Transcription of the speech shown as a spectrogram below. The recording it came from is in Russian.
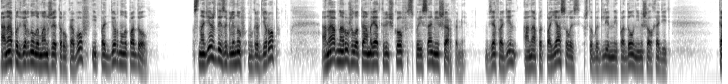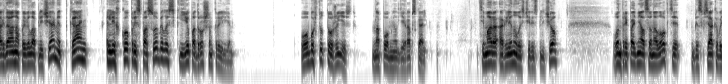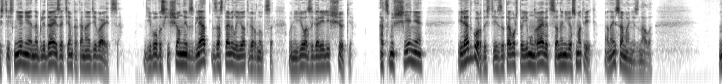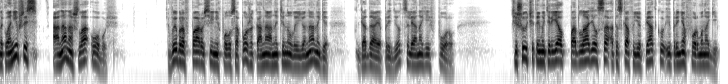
Она подвернула манжеты рукавов и поддернула подол. С надеждой заглянув в гардероб, она обнаружила там ряд крючков с поясами и шарфами. Взяв один, она подпоясалась, чтобы длинный подол не мешал ходить. Когда она повела плечами, ткань легко приспособилась к ее подросшим крыльям. «Обувь тут тоже есть», — напомнил ей Рапскаль. Тимара оглянулась через плечо. Он приподнялся на локте, без всякого стеснения, наблюдая за тем, как она одевается. Его восхищенный взгляд заставил ее отвернуться. У нее загорелись щеки. От смущения или от гордости из-за того, что ему нравится на нее смотреть, она и сама не знала. Наклонившись, она нашла обувь. Выбрав пару синих полусапожек, она натянула ее на ноги, гадая, придется ли она ей в пору. Чешуйчатый материал подладился, отыскав ее пятку и приняв форму ноги.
